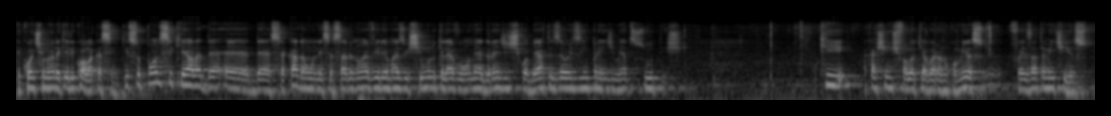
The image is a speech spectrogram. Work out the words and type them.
E continuando aqui, ele coloca assim: que supondo-se que ela é, desse a cada um necessário, não haveria mais o estímulo que leva o homem a grandes descobertas e aos empreendimentos úteis. O que a Caixinha falou aqui agora no começo foi exatamente isso.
